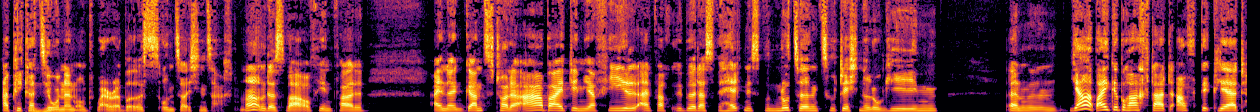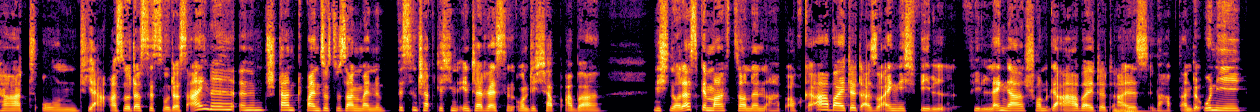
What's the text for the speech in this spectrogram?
Applikationen mhm. und Wearables und solchen Sachen. Ne? Und das war auf jeden Fall eine ganz tolle Arbeit, die mir viel einfach über das Verhältnis von Nutzern zu Technologien ähm, ja beigebracht hat, aufgeklärt hat und ja, also das ist so das eine ähm, Standbein sozusagen meine wissenschaftlichen Interessen und ich habe aber nicht nur das gemacht, sondern habe auch gearbeitet, also eigentlich viel viel länger schon gearbeitet mhm. als überhaupt an der Uni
